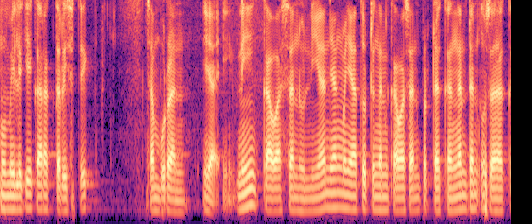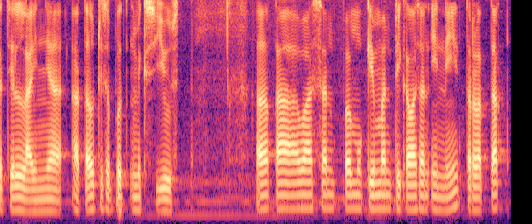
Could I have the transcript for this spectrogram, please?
memiliki karakteristik campuran. Ya, ini kawasan hunian yang menyatu dengan kawasan perdagangan dan usaha kecil lainnya atau disebut mixed use. Eh, kawasan pemukiman di kawasan ini terletak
